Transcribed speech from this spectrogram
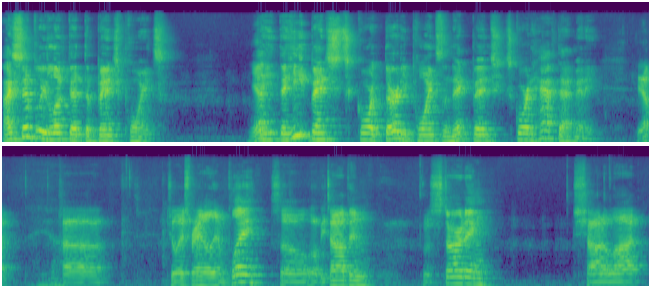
I simply looked at the bench points. Yeah. The, the Heat bench scored 30 points. The Knicks bench scored half that many. Yep. Uh, Julius Randle didn't play, so Obi Toppin was starting. Shot a lot.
